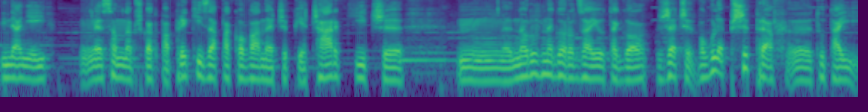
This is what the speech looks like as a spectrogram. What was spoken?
i na niej mm, są na przykład papryki zapakowane, czy pieczarki, czy mm, no różnego rodzaju tego rzeczy. W ogóle przypraw y, tutaj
